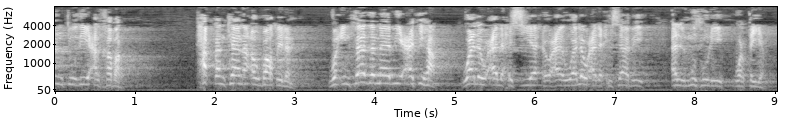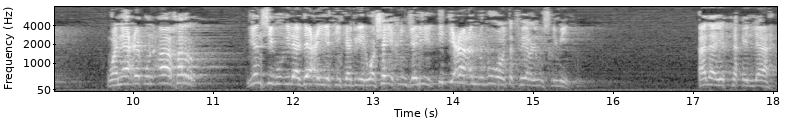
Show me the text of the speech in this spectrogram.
أن تذيع الخبر. حقا كان أو باطلا. وإنفاذ مبيعتها ولو على, ولو على حساب المثل والقيم. وناعق آخر ينسب إلى داعية كبير وشيخ جليل ادعاء النبوة وتكفير المسلمين. ألا يتقي الله؟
